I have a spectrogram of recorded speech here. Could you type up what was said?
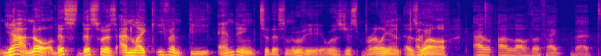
Yeah, no, this this was and like even the ending to this movie was just brilliant as Okay. well. I I love the fact that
